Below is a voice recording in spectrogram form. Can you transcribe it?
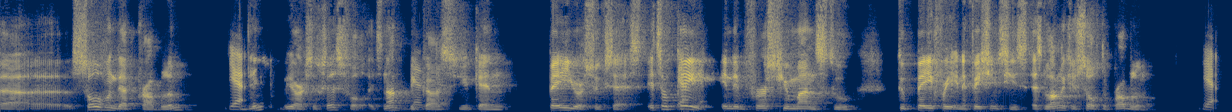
uh, solving that problem, Yeah. then you are successful. It's not because you can pay your success. It's okay in the first few months to to pay for your inefficiencies as long as you solve the problem. Yeah.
